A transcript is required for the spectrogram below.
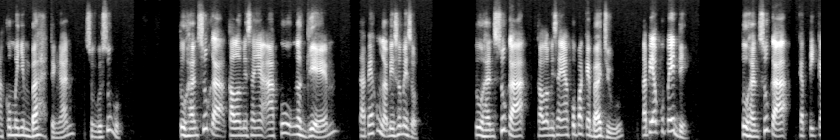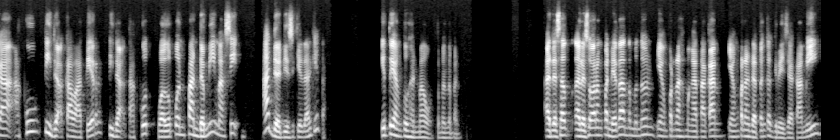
aku menyembah dengan sungguh-sungguh. Tuhan suka kalau misalnya aku ngegame, tapi aku nggak meso-meso. Tuhan suka kalau misalnya aku pakai baju, tapi aku pede. Tuhan suka ketika aku tidak khawatir, tidak takut, walaupun pandemi masih ada di sekitar kita. Itu yang Tuhan mau, teman-teman ada satu, ada seorang pendeta teman-teman yang pernah mengatakan yang pernah datang ke gereja kami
